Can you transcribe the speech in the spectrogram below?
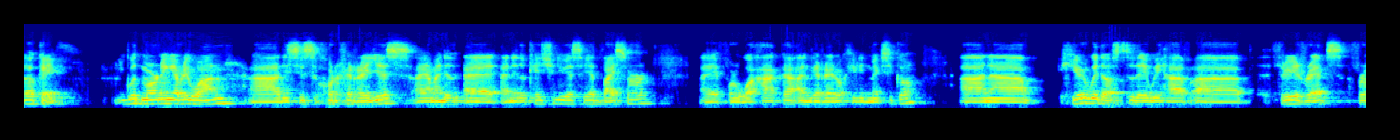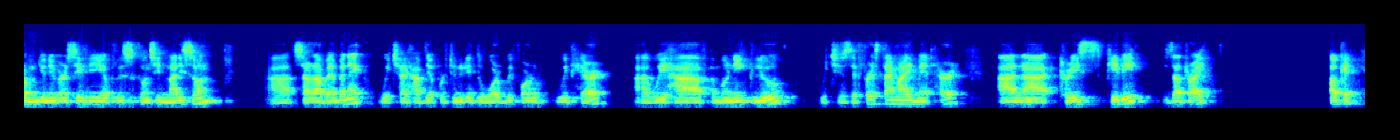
Okay. Good morning, everyone. Uh, this is Jorge Reyes. I am an, uh, an Education USA advisor uh, for Oaxaca and Guerrero here in Mexico. And uh, here with us today, we have uh, three reps from University of Wisconsin-Madison. Uh, Sarah Bembenek, which I have the opportunity to work before with her. we have Monique Liu, which is the first time I met her, and Chris Peavy. Is that right? Okay.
